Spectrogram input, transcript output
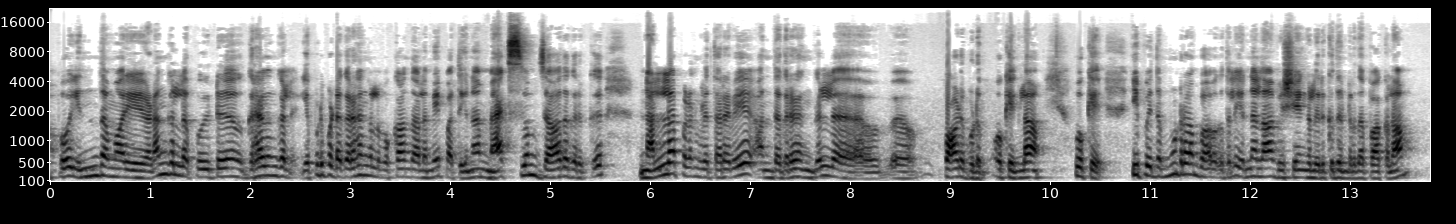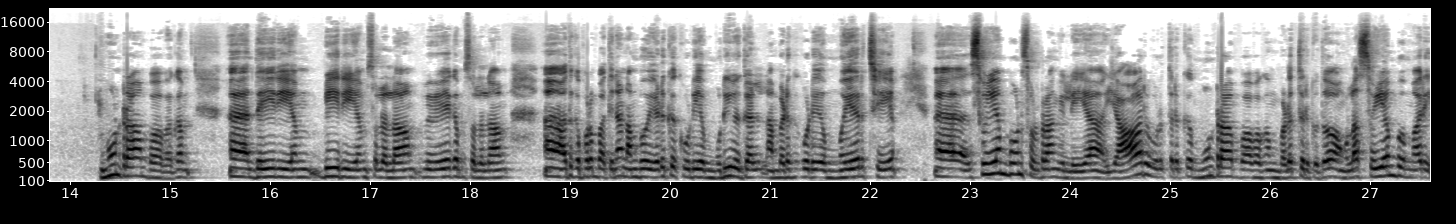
அப்போது இந்த மாதிரி இடங்களில் போயிட்டு கிரகங்கள் எப்படிப்பட்ட கிரகங்கள் உட்காந்தாலுமே பார்த்தீங்கன்னா மேக்ஸிமம் ஜாதகருக்கு நல்ல பலன்களை தரவே அந்த கிரகங்கள் பாடுபடும். ஓகேங்களா? ஓகே. இப்போ இந்த மூன்றாம் பாவகத்தில் என்னெல்லாம் விஷயங்கள் இருக்குதுன்றதை பார்க்கலாம். மூன்றாம் பாவகம். தைரியம் வீரியம் சொல்லலாம் விவேகம் சொல்லலாம். அதுக்கப்புறம் பார்த்தீங்கன்னா நம்ம எடுக்கக்கூடிய முடிவுகள் நம்ம எடுக்கக்கூடிய முயற்சி சுயம்புன்னு சொல்கிறாங்க இல்லையா? யார் ஒருத்தருக்கு மூன்றாம் பாவகம் வலுத்திருக்குதோ அவங்களாம் சுயம்பு மாதிரி.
